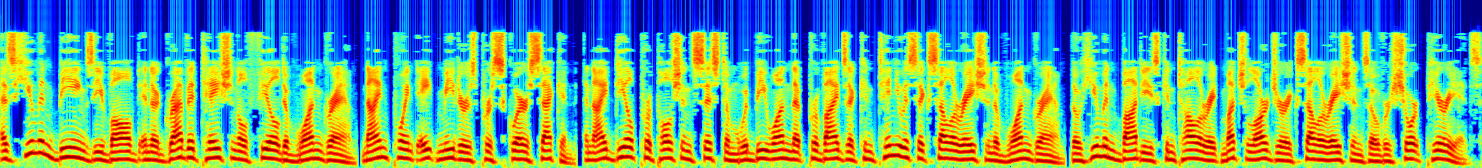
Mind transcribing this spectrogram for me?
As human beings evolved in a gravitational field of 1 gram (9.8 meters per square second), an ideal propulsion system would be one that provides a continuous acceleration of 1 gram, though human bodies can tolerate much larger accelerations over short periods.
